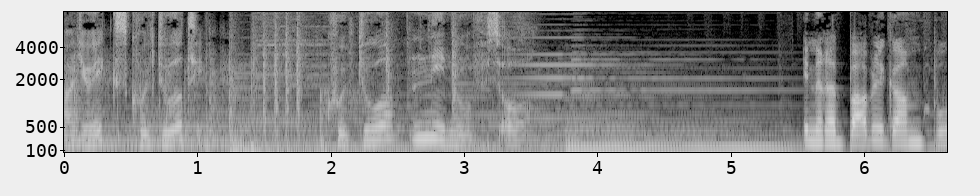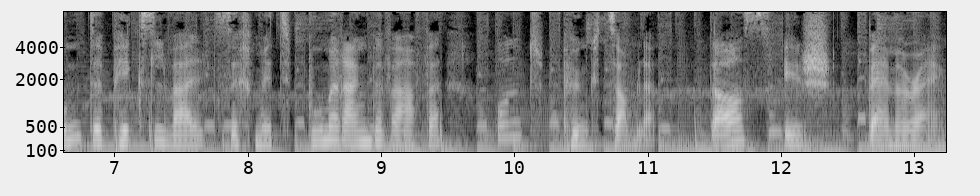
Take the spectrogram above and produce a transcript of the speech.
Radio X Kulturtipp. Kultur nicht nur fürs Ohr. In einer bubblegum bunten Pixelwelt sich mit Boomerang bewerfen und Punkte sammeln. Das ist Boomerang.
